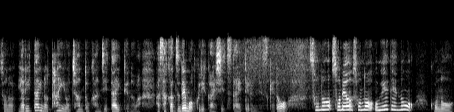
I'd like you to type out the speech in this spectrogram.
そのやりたいの体をちゃんと感じたいというのは朝活でも繰り返し伝えてるんですけどそのそれをその上でのこの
